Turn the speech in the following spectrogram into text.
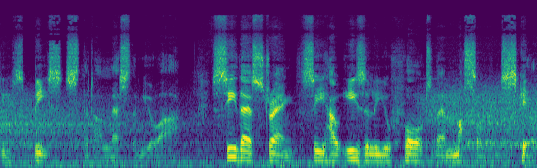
these beasts that are less than you are. See their strength, see how easily you fall to their muscle and skill.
